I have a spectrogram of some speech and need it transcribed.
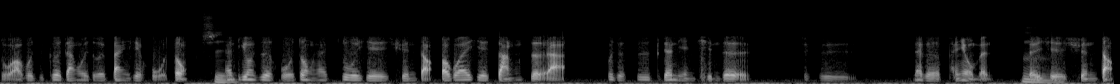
所啊，或者各单位都会办一些活动，是。那利用这个活动来做一些宣导，包括一些长者啦，或者是比较年轻的，就是那个朋友们的一些宣导，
